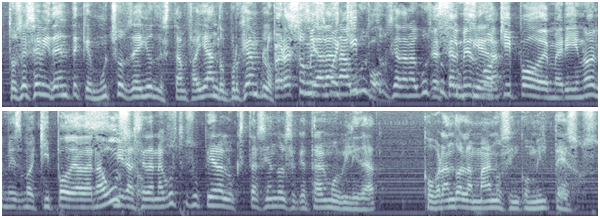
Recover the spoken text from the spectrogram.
Entonces es evidente que muchos de ellos le están fallando. Por ejemplo, pero es su si mismo Adán equipo. Augusto- si Adán Augusto es el mismo supiera- equipo de Merino, el mismo equipo de Adán Augusto. Mira, si Adán Augusto supiera lo que está haciendo el secretario de Movilidad, cobrando a la mano 5 mil pesos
